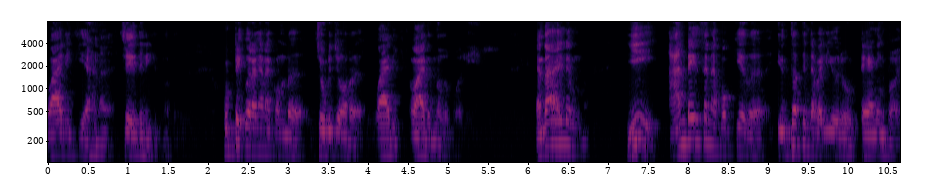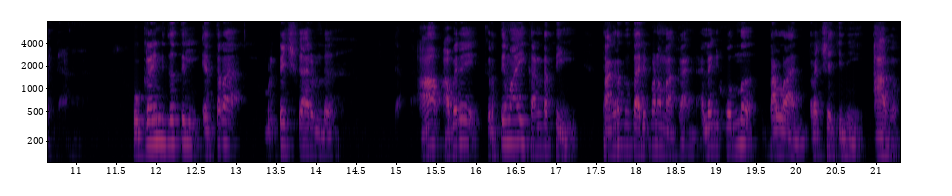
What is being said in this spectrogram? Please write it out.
വാരിക്കുകയാണ് ചെയ്തിരിക്കുന്നത്. കുട്ടിക്കുരങ്ങനെ കൊണ്ട് ചുടുചോറ് വാരി വാരുന്നത് പോലെ. എന്തായാലും ഈ ആൻഡേഴ്സനെ പൊക്കിയത് യുദ്ധത്തിന്റെ വലിയൊരു ടേണിംഗ് പോയിന്റാണ് ഉക്രൈൻ യുദ്ധത്തിൽ എത്ര ബ്രിട്ടീഷുകാരുണ്ട്? ആ അവരെ കൃത്യമായി കണ്ടെത്തി തകർത്ത് തരിപ്പണമാക്കാൻ അല്ലെങ്കിൽ കൊന്ന് തള്ളാൻ റഷ്യക്ക് ഇനി ആകും.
